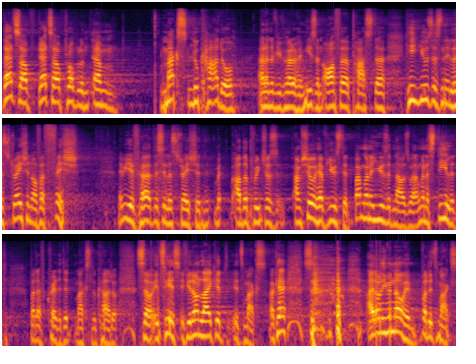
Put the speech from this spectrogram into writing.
that's our, that's our problem. Um, Max Lucado, I don't know if you've heard of him. He's an author, pastor. He uses an illustration of a fish. Maybe you've heard this illustration. Other preachers, I'm sure, have used it, but I'm going to use it now as well. I'm going to steal it, but I've credited Max Lucado. So it's his. If you don't like it, it's Max, okay? So I don't even know him, but it's Max.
